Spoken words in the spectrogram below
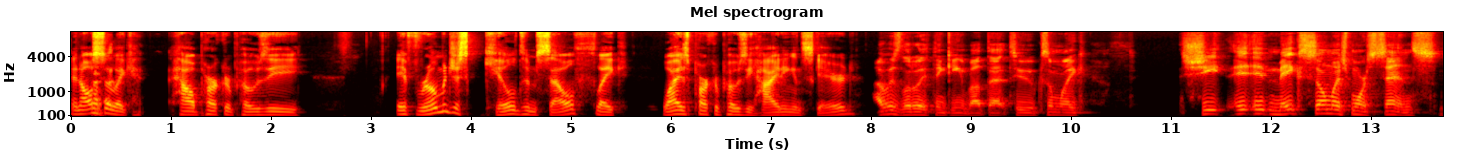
and also like how Parker Posey if Roman just killed himself, like why is Parker Posey hiding and scared? I was literally thinking about that too, because I'm like, she. It, it makes so much more sense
